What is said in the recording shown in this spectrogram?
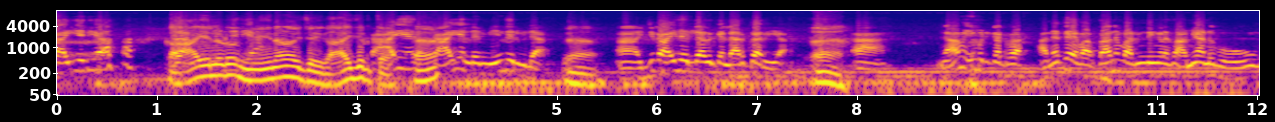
കായ് തരിക? കായലോട് മീനാണോ ചോദിച്ചത്? കായ് കായല്ലേ മീൻ തരൂല. ഇജ്ജ് കായ് തരില്ല എന്നൊക്കെ എല്ലാവർക്കും അറിയാം. ഞാൻ മീൻ പിടിക്കട്ടാ എന്നിട്ടേ വർത്താനം പറഞ്ഞ് ഇങ്ങനെ സമയമാണ് പോവും.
